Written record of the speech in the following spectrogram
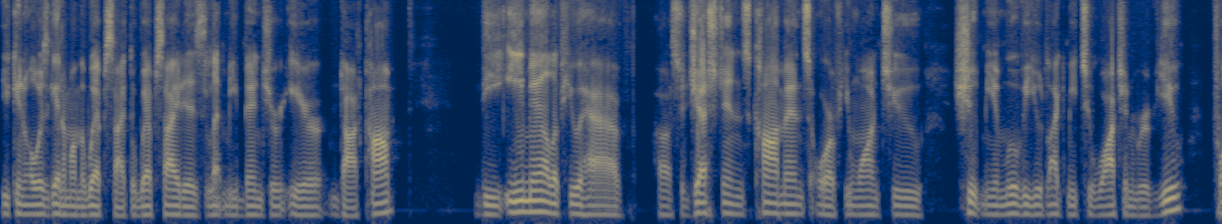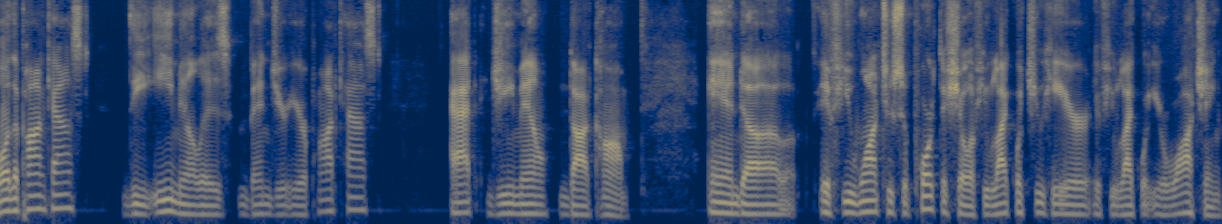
You can always get them on the website. The website is letmebendyourear.com. The email, if you have uh, suggestions, comments, or if you want to shoot me a movie you'd like me to watch and review for the podcast, the email is bend your ear podcast at gmail.com. And uh, if you want to support the show, if you like what you hear, if you like what you're watching,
